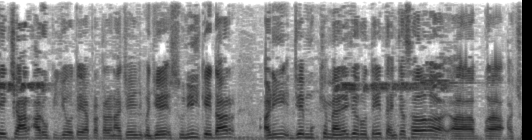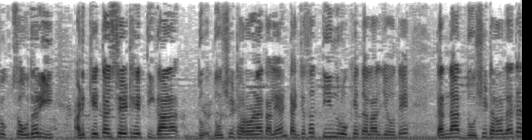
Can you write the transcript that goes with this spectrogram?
ते चार आरोपी जे होते या प्रकरणाचे म्हणजे सुनील केदार आणि जे मुख्य मॅनेजर होते त्यांच्यासह अशोक चौधरी आणि केतन सेठ हे तिघांना दो- दोषी ठरवण्यात आले आणि त्यांच्यासह तीन रोखे दलाल जे होते त्यांना दोषी ठरवलं. तर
